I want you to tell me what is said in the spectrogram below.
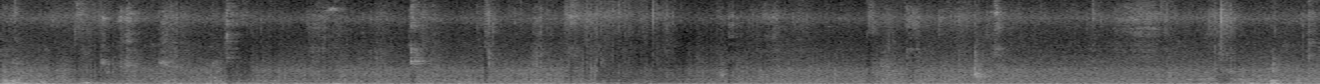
เครื่องมันซะด้วยโอเคครับ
